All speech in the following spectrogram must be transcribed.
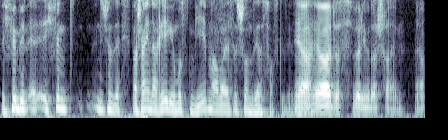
Ich finde ihn, äh, ich finde ihn schon sehr. Wahrscheinlich nach Regel mussten geben, aber es ist schon sehr soft gewesen. Ja, ja, das würde ich unterschreiben, ja.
